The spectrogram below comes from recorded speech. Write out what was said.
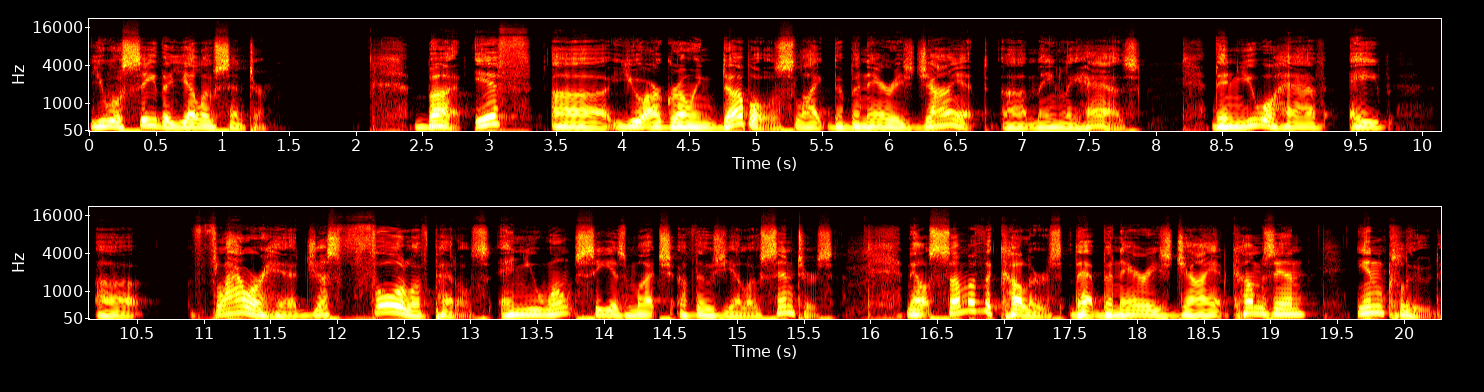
You will see the yellow center. But if uh, you are growing doubles like the Benary's giant uh, mainly has, then you will have a uh, flower head just full of petals, and you won't see as much of those yellow centers. Now, some of the colors that Benary's giant comes in include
